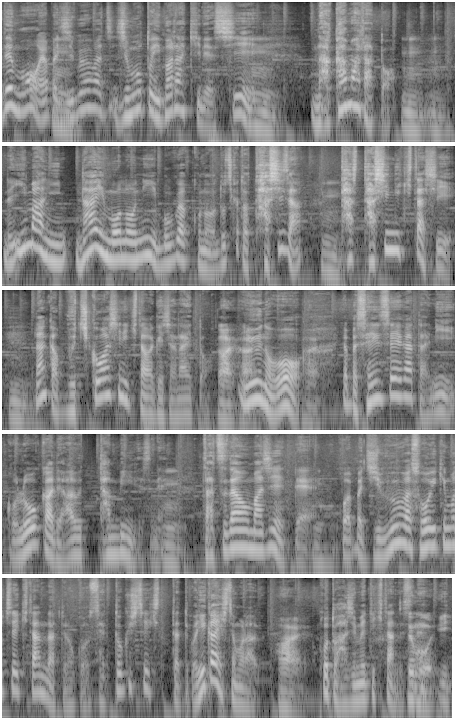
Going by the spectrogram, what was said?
でもやっぱり自分は地元茨城ですし、うん仲間だと。うんうん。で今にないものに僕はこのどっちかというと足し算、うん。足足しに来たし、うん。なんかぶち壊しに来たわけじゃないと。はいはい。いうのを、はい。やっぱり先生方にこう廊下で会うたんびにですね、うん。雑談を交えて、うん。こうやっぱり自分はそういう気持ちで来たんだっていうのをこう説得してきたっていうか理解してもらうはい。ことを始めてきたんですね。でも一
